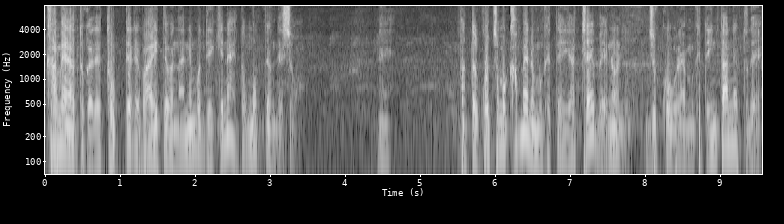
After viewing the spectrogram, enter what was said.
カメラとかで撮ってれば相手は何もできないと思ってるんでしょう。ね。だったらこっちもカメラ向けてやっちゃえばいいのに、10個ぐらい向けてインターネットで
